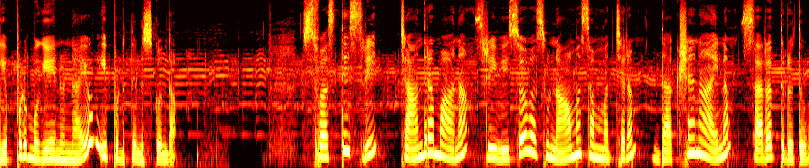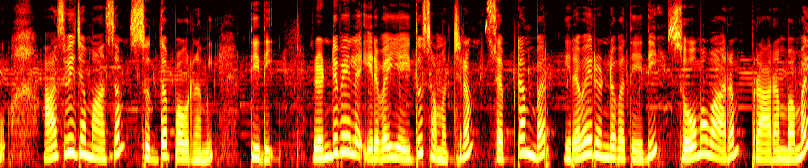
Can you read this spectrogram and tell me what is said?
ఎప్పుడు ముగియనున్నాయో ఇప్పుడు తెలుసుకుందాం. స్వస్తి శ్రీ చాంద్రమాన శ్రీ విశ్వవసు నామ సంవత్సరం దక్షిణాయనం శరత్ ఋతువు. ఆశ్విజ మాసం శుద్ధ పౌర్ణమి. తిది. రెండు వేల ఇరవై ఐదు సంవత్సరం సెప్టెంబర్ ఇరవై రెండవ తేదీ సోమవారం ప్రారంభమై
